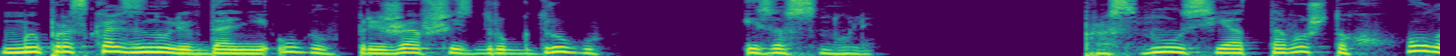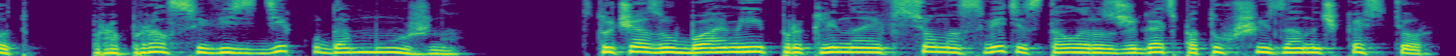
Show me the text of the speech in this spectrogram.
Мы проскользнули в дальний угол, прижавшись друг к другу, и заснули. Проснулась я от того, что холод пробрался везде, куда можно. Стуча зубами и проклиная все на свете, стала разжигать потухший за ночь костер.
